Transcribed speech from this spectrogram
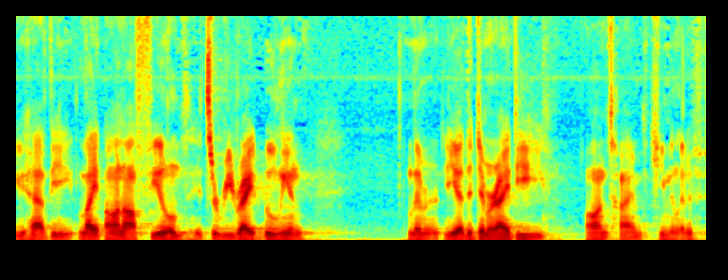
You have the light on-off field, it's a rewrite Boolean. You have the dimmer ID on time cumulative.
